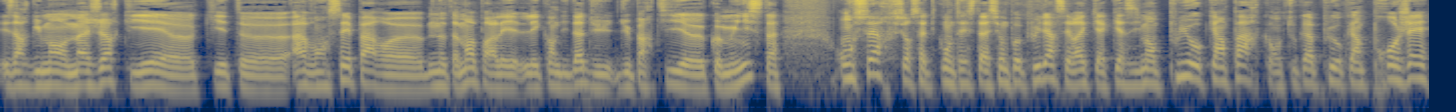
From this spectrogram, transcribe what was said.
des, arguments majeurs qui est euh, qui est euh, avancé par euh, notamment par les, les candidats du, du parti communiste. On surfe sur cette contestation populaire. C'est vrai qu'il y a quasiment plus aucun parc, en tout cas plus aucun projet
